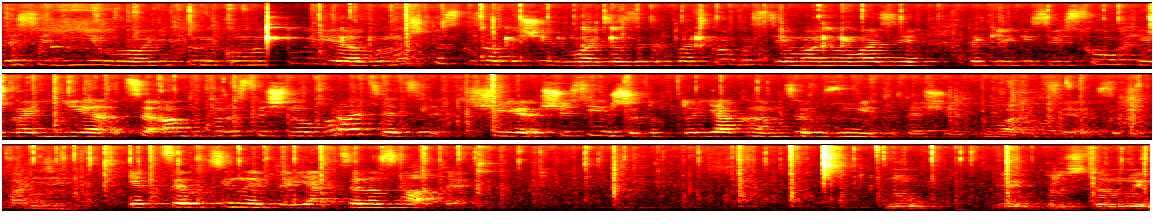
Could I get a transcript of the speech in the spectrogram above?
10 днів ніхто не коментує. Ви можете сказати, що відбувається в Закарпатській області? Я маю на увазі та кількість військових, яка є. Це антитерористична операція, це чи щось інше? Тобто, як нам це розуміти, те, що відбувається в Закарпатті? Як це оцінити, як це назвати? Ну, як представник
